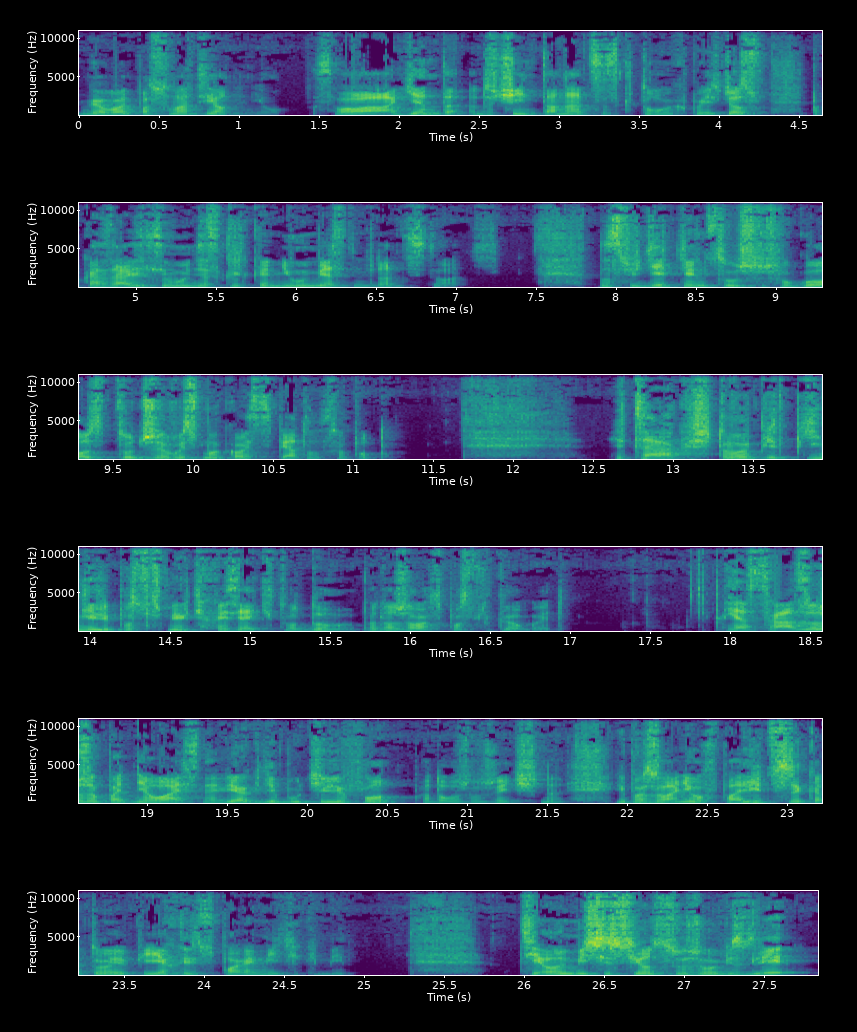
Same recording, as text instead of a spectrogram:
Гавард посмотрел на него. Слова агента, а точнее интонация, с которой их произнес, показались ему несколько неуместными в данной ситуации. Но свидетельница, услышав голос, тут же высморкалась с пятым сапотом. Итак, что вы предприняли после смерти хозяйки этого дома? Продолжалась после Гробайт. Я сразу же поднялась наверх, где был телефон, продолжила женщина, и позвонил в полицию, которые приехали с парамедиками. Тело миссис Йонс уже увезли.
